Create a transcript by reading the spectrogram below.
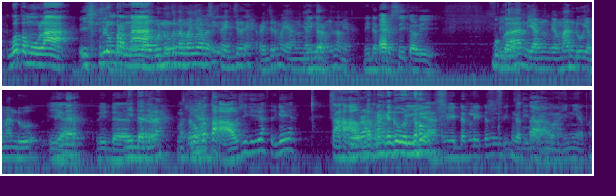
gue pemula belum pernah Kalau gunung tuh namanya apa sih? Ranger eh Ranger mah yang nyari Leader. orang hilang ya? Leader. RC kali Bukan, yang yang mandu, yang mandu. iya Leader. leader leader Iyalah. masa lu nggak tahu sih Gia Gia tahu Orang- nggak pernah ke gunung iya, leader leader nggak tahu sama ini apa?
